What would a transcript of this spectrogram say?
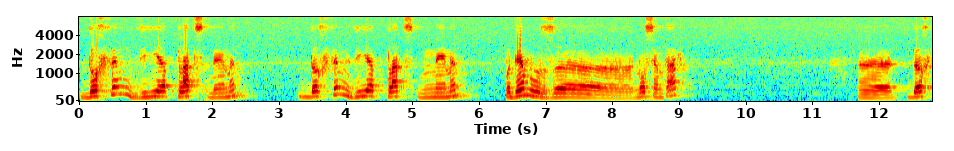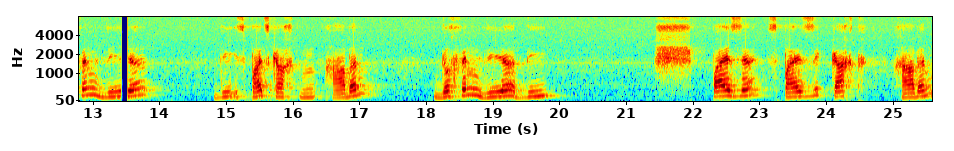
Dürfen wir Platz nehmen? Dürfen wir Platz nehmen? Podemos uh, nos sentar? Uh, dürfen wir die Speiskarten haben? Dürfen wir die Speise, Speisekarte haben?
